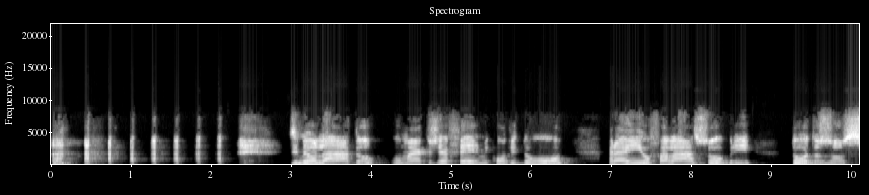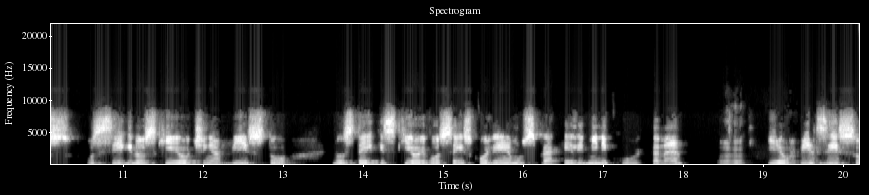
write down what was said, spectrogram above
De meu lado, o Marcos Giaferi me convidou para eu falar sobre todos os, os signos que eu tinha visto nos takes que eu e você escolhemos para aquele mini curta, né? Aham. E eu fiz isso.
